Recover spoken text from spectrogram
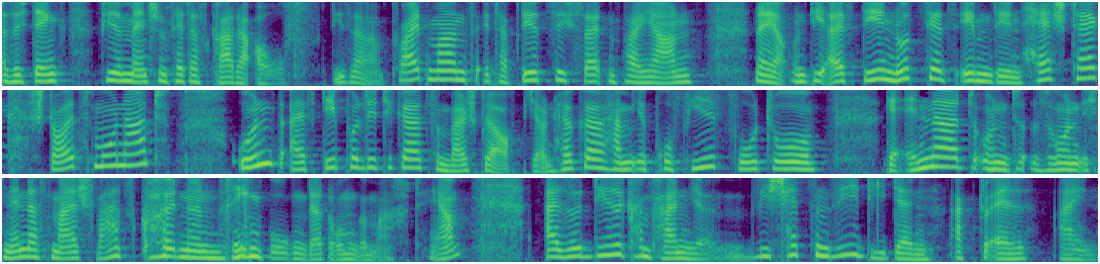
Also ich denke, vielen Menschen fällt das gerade auf. Dieser Pride Month etabliert sich seit ein paar Jahren. Naja, und die AfD nutzt jetzt eben den Hashtag Stolzmonat und AfD-Politiker, zum Beispiel auch Björn Höcke, haben ihr Profilfoto geändert und so einen, ich nenne das mal schwarz-goldenen Regenbogen darum gemacht. Ja, also diese Kampagne, wie schätzen Sie die denn aktuell ein?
